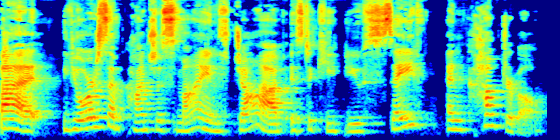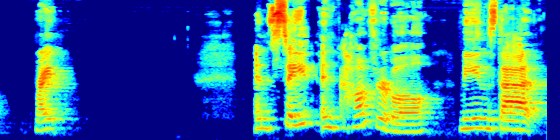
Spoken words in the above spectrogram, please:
But your subconscious mind's job is to keep you safe and comfortable, right? And safe and comfortable means that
